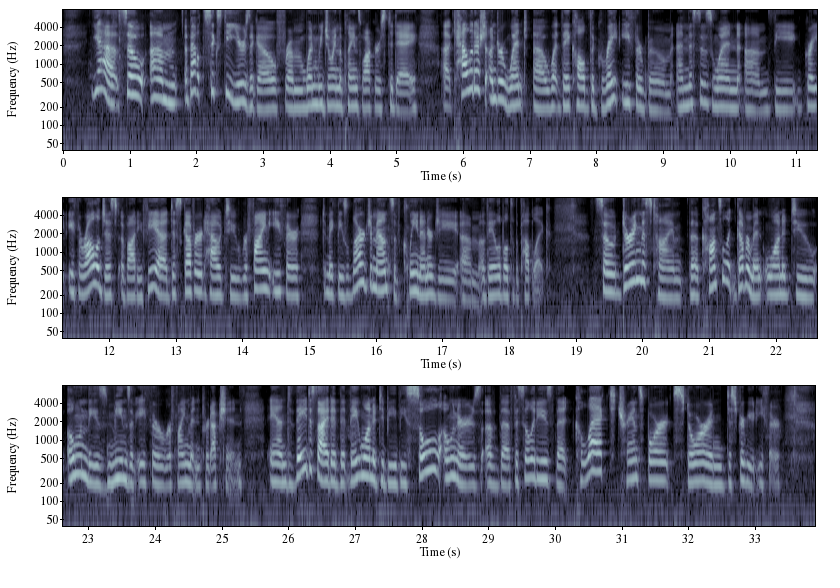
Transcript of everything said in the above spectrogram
Yeah, so um, about 60 years ago, from when we joined the Planeswalkers today, uh, Kaladesh underwent uh, what they called the Great Ether Boom. And this is when um, the great etherologist Avaati Vya discovered how to refine ether to make these large amounts of clean energy um, available to the public. So during this time, the consulate government wanted to own these means of ether refinement and production, and they decided that they wanted to be the sole owners of the facilities that collect, transport, store, and distribute ether.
